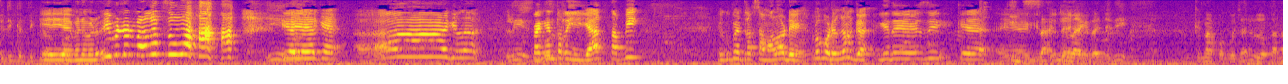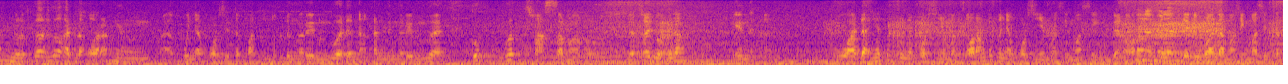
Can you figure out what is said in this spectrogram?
Jadi ketika iya iya bener-bener. Iya bener banget semua Iya. iya kayak ah gila. Li- pengen teriak tapi ya gue pengen sama lo deh. Lo mau denger gak? Gitu ya sih kayak ya gitu exactly deh. lah kita. Jadi kenapa gue cari lo? Karena menurut gue lo adalah orang yang uh, punya porsi tepat untuk dengerin gue dan akan dengerin gue gue gue trust sama lo. Dan so gue bilang in wadahnya tuh punya porsinya masing orang tuh punya porsinya masing-masing. Dan orang tuh jadi wadah masing-masing. Ter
